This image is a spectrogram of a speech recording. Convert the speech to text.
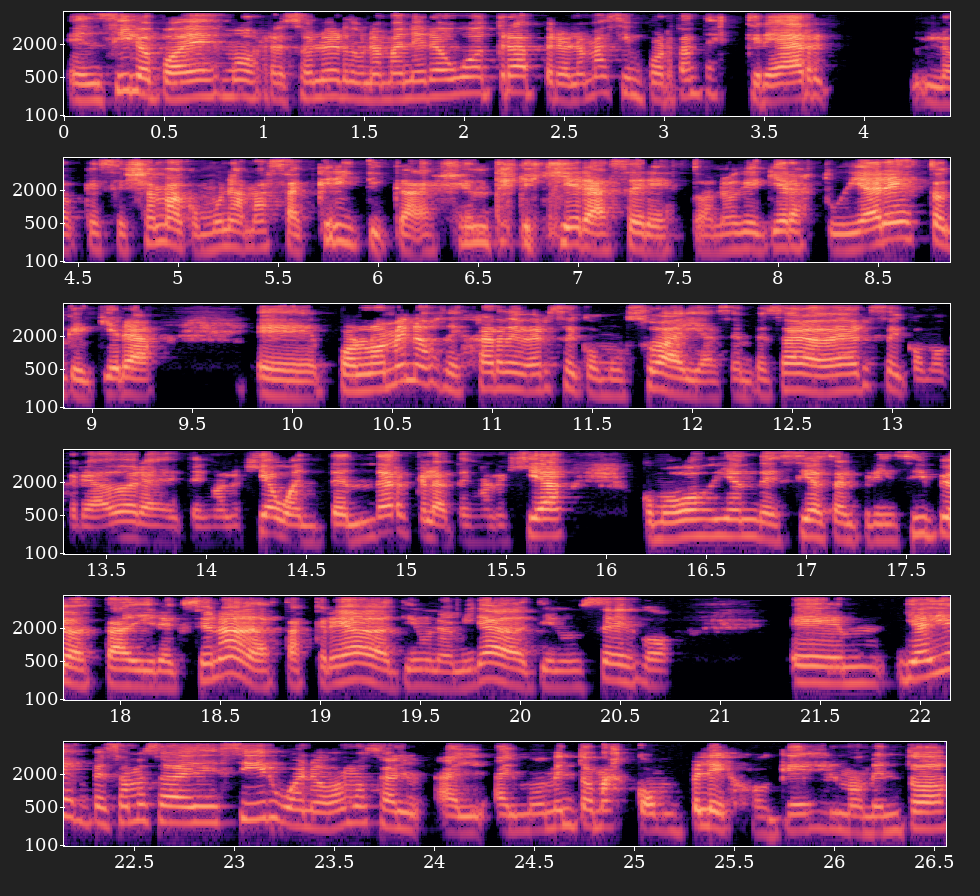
en sí lo podemos resolver de una manera u otra, pero lo más importante es crear lo que se llama como una masa crítica de gente que quiera hacer esto, ¿no? que quiera estudiar esto, que quiera eh, por lo menos dejar de verse como usuarias, empezar a verse como creadoras de tecnología o entender que la tecnología, como vos bien decías al principio, está direccionada, está creada, tiene una mirada, tiene un sesgo, Em, y ahí empezamos a decir, bueno, vamos al, momento más complejo, que es el momento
